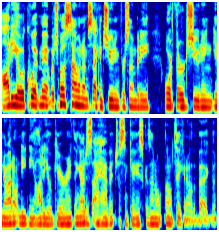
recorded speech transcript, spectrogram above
audio equipment, which most of the time when I'm second shooting for somebody or third shooting, you know, I don't need any audio gear or anything. I just I have it just in case because I don't I don't take it out of the bag. But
